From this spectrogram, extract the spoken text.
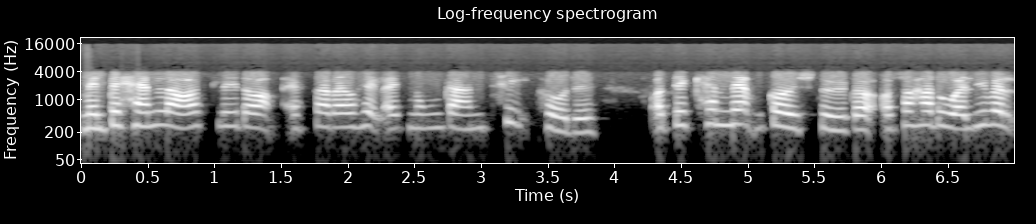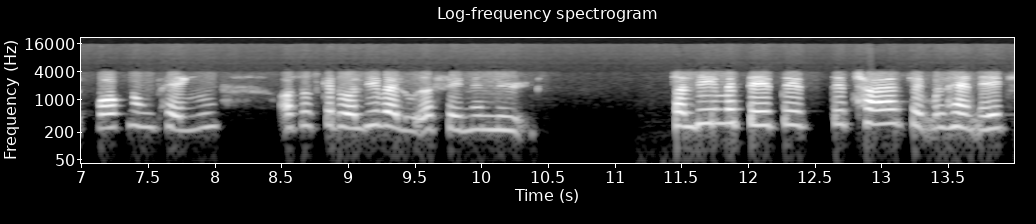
men det handler også lidt om, at så er der jo heller ikke nogen garanti på det. Og det kan nemt gå i stykker, og så har du alligevel brugt nogle penge, og så skal du alligevel ud og finde en ny. Så lige med det, det, det tør jeg simpelthen ikke.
